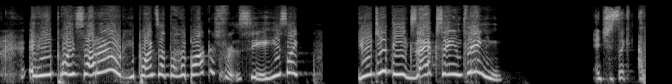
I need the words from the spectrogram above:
and he points that out. He points out the hypocrisy. He's like, you did the exact same thing. And she's like "Uh,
